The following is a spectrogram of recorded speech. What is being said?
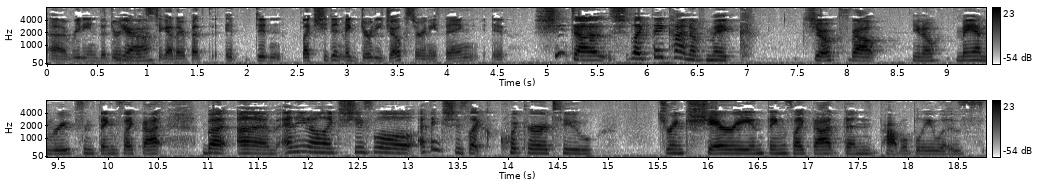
uh, reading the dirty yeah. books together, but it didn't like she didn't make dirty jokes or anything. It she does she, like they kind of make jokes about you know man roots and things like that, but um and you know like she's a little I think she's like quicker to drink sherry and things like that than probably was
